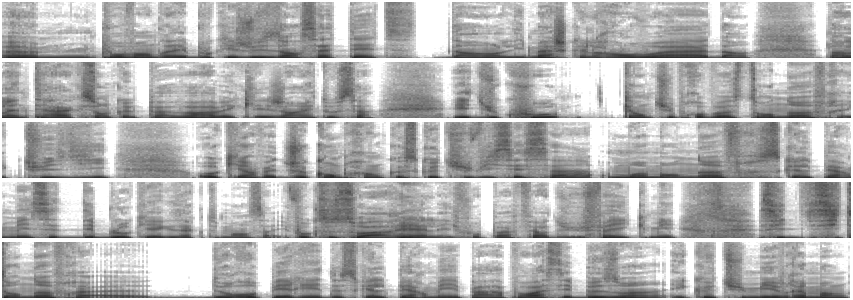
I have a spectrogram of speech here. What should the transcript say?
euh, pour vendre, elle est bloquée juste dans sa tête, dans l'image qu'elle renvoie, dans, dans l'interaction qu'elle peut avoir avec les gens et tout ça. Et du coup, quand tu proposes ton offre et que tu dis, OK, en fait, je comprends que ce que tu vis, c'est ça. Moi, mon offre, ce qu'elle permet, c'est de débloquer exactement ça. Il faut que ce soit réel. Il faut pas faire du fake, mais si, si ton offre euh, de repérer de ce qu'elle permet par rapport à ses besoins et que tu mets vraiment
